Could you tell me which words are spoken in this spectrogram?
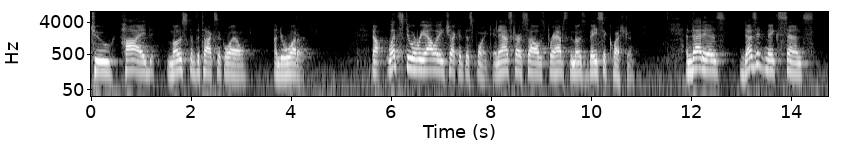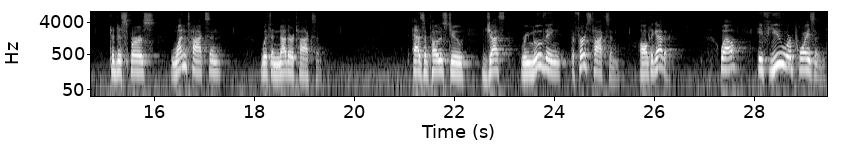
to hide most of the toxic oil underwater. Now, let's do a reality check at this point and ask ourselves perhaps the most basic question. And that is, does it make sense to disperse one toxin with another toxin? As opposed to just removing the first toxin altogether. Well, if you were poisoned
